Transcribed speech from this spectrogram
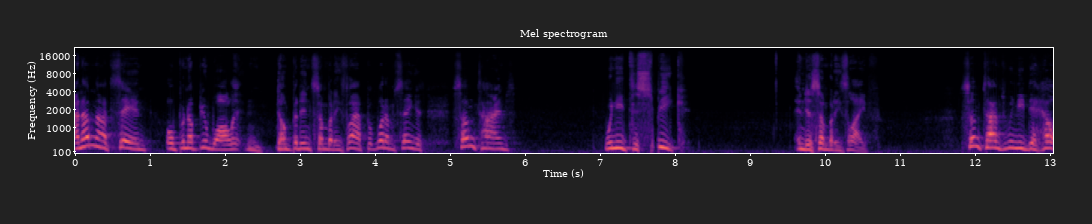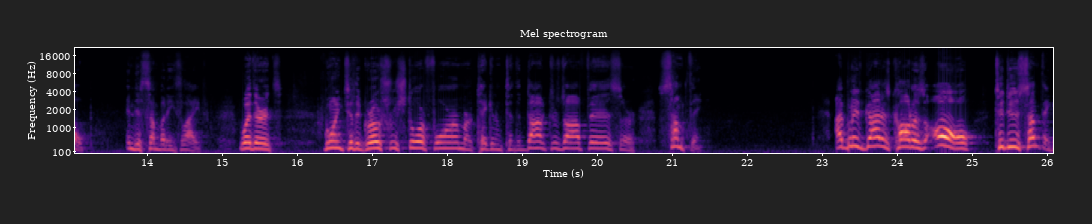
And I'm not saying open up your wallet and dump it in somebody's lap, but what I'm saying is sometimes we need to speak into somebody's life. Sometimes we need to help into somebody's life, whether it's going to the grocery store for them or taking them to the doctor's office or something. I believe God has called us all to do something.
